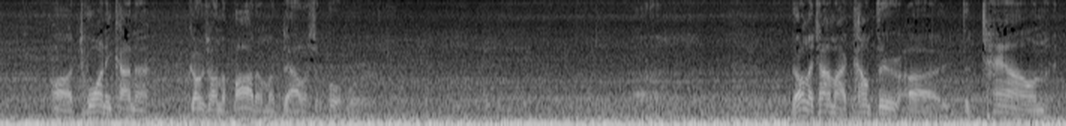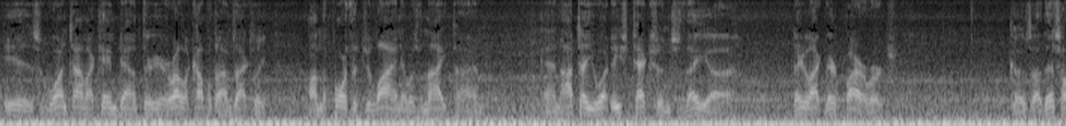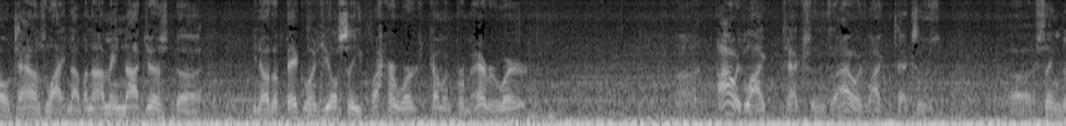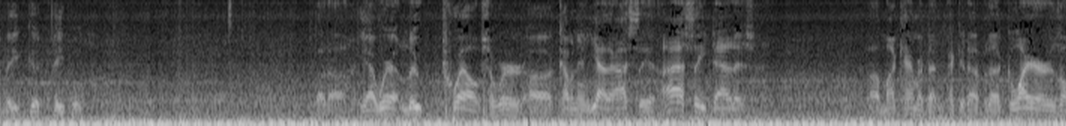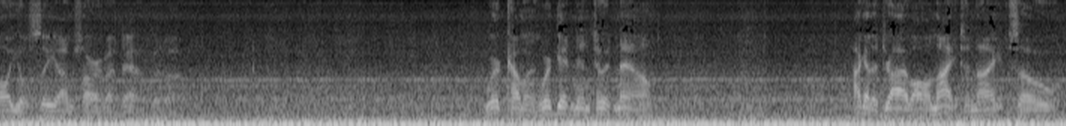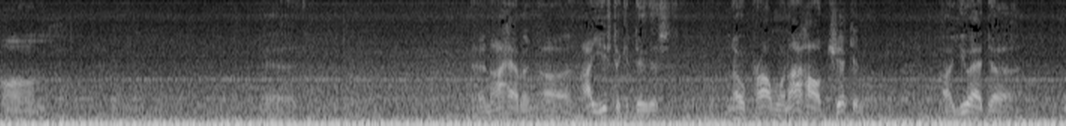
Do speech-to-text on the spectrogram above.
uh, 20 kind of goes on the bottom of Dallas and Fort Worth. Uh, the only time I come through uh, the town is one time I came down through here, well, a couple times actually, on the 4th of July, and it was nighttime and I tell you what, these Texans, they uh, they like their fireworks because uh, this whole town's lighting up, and I mean not just uh, you know the big ones. You'll see fireworks coming from everywhere. Uh, I always like Texans. I always like Texans. Uh, seem to be good people. But uh, yeah, we're at Loop 12, so we're uh, coming in. Yeah, there I see it. I see Dallas. Uh, my camera doesn't pick it up. The glare is all you'll see. I'm sorry about that, but uh, we're coming. We're getting into it now. I got to drive all night tonight, so um, and I haven't. Uh, I used to could do this no problem. When I hauled chicken, uh, you had to,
